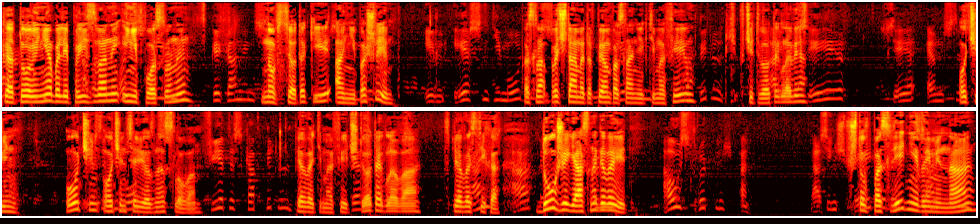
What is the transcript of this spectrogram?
которые не были призваны и не посланы, но все-таки они пошли. Посла... Прочитаем это в первом послании к Тимофею, в четвертой главе. Очень, очень, очень серьезное слово. 1 Тимофея, четвертая глава, с первого стиха. Дух же ясно говорит, что в последние времена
